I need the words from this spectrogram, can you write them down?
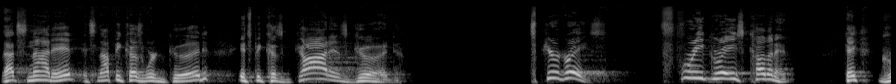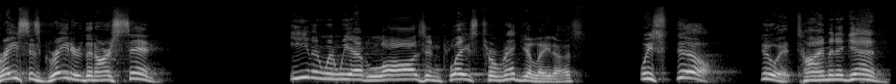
That's not it. It's not because we're good. It's because God is good. It's pure grace. Free grace covenant. Okay? Grace is greater than our sin. Even when we have laws in place to regulate us, we still do it time and again.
